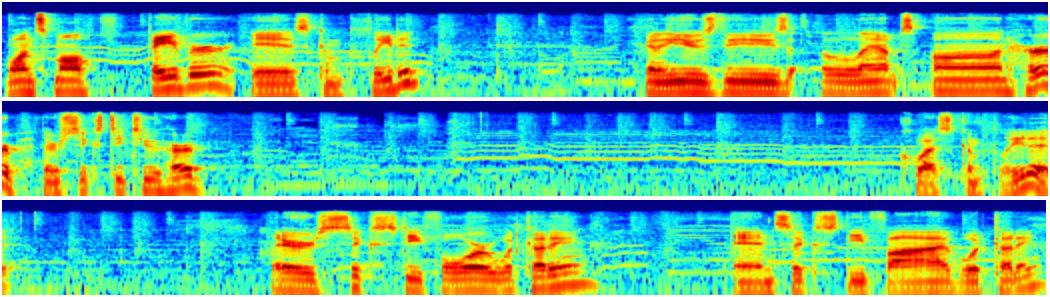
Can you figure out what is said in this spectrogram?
One small favor is completed. Gonna use these lamps on Herb. They're 62 Herb. Quest completed. There's 64 woodcutting and 65 woodcutting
